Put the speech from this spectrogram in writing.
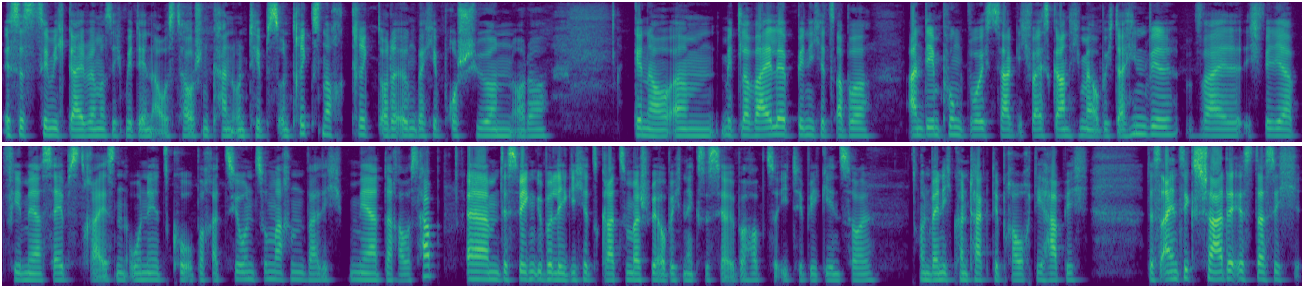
Ist es ziemlich geil, wenn man sich mit denen austauschen kann und Tipps und Tricks noch kriegt oder irgendwelche Broschüren oder genau. Ähm, mittlerweile bin ich jetzt aber an dem Punkt, wo ich sage, ich weiß gar nicht mehr, ob ich dahin will, weil ich will ja viel mehr selbst reisen, ohne jetzt Kooperation zu machen, weil ich mehr daraus habe. Ähm, deswegen überlege ich jetzt gerade zum Beispiel, ob ich nächstes Jahr überhaupt zur ITB gehen soll. Und wenn ich Kontakte brauche, die habe ich. Das einzig Schade ist, dass ich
